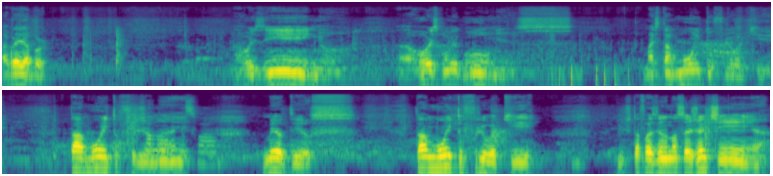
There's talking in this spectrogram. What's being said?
Amor. Arrozinho. Arroz com legumes. Mas tá muito frio aqui. Tá muito frio, Shalom, né? pessoal. Meu Deus. Tá muito frio aqui. A gente tá fazendo nossa jantinha.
